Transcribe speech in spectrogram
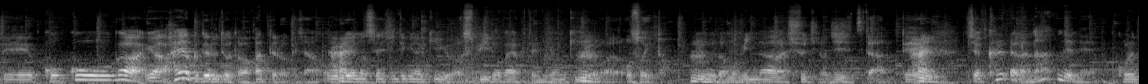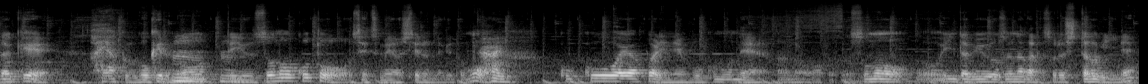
でここがいや早く出るってことは分かってるわけじゃん、欧米の先進的な企業はスピードが速くて日本企業は遅いと。いうのはもうみんな周知の事実であって、はい、じゃあ彼らがなんでねこれだけ早く動けるの、っていうそのことを説明をしてるんだけども、はいここはやっぱりね僕もねあのそのインタビューをする中でそれを知った時にね、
